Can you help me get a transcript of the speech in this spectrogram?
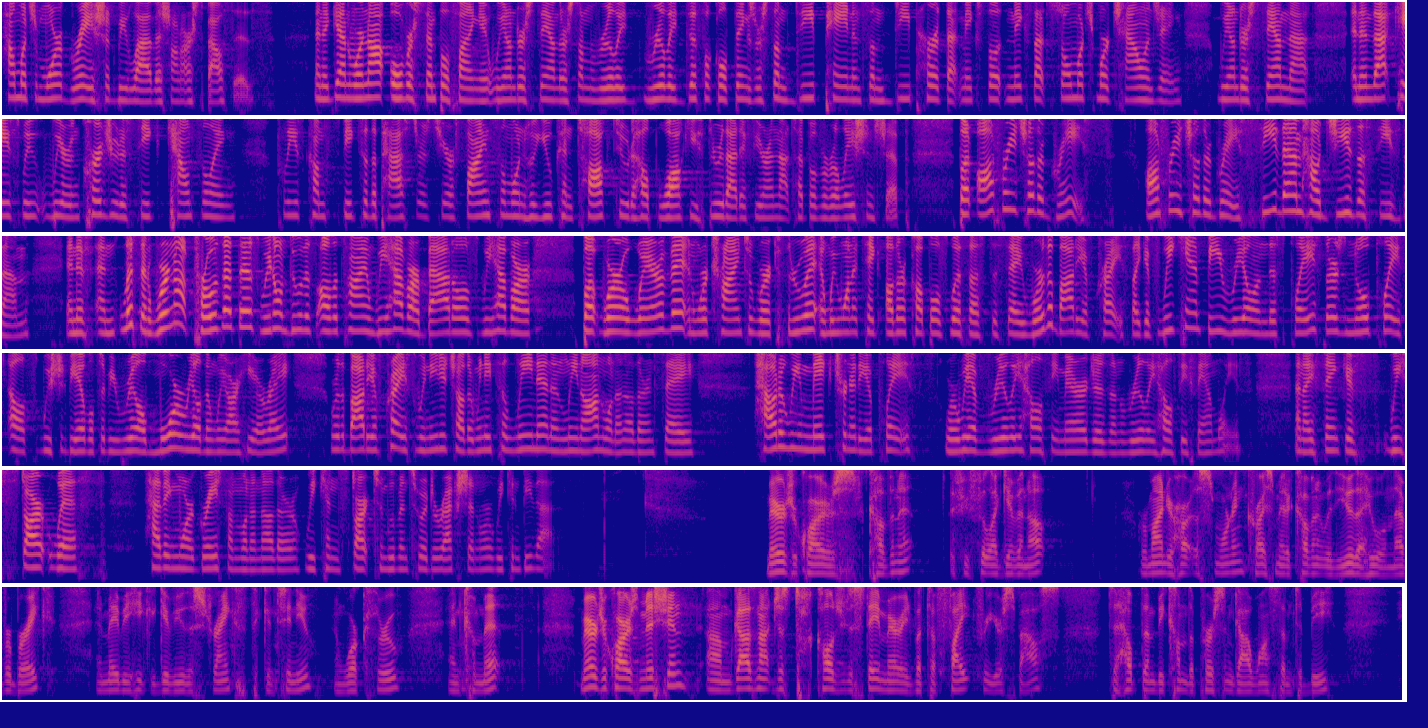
how much more grace should we lavish on our spouses? And again, we're not oversimplifying it. We understand there's some really, really difficult things. There's some deep pain and some deep hurt that makes, the, makes that so much more challenging. We understand that. And in that case, we, we encourage you to seek counseling. Please come speak to the pastors here. Find someone who you can talk to to help walk you through that if you're in that type of a relationship. But offer each other grace. Offer each other grace. See them how Jesus sees them. And if and listen, we're not pros at this. We don't do this all the time. We have our battles. We have our but we're aware of it and we're trying to work through it and we want to take other couples with us to say we're the body of christ like if we can't be real in this place there's no place else we should be able to be real more real than we are here right we're the body of christ we need each other we need to lean in and lean on one another and say how do we make trinity a place where we have really healthy marriages and really healthy families and i think if we start with having more grace on one another we can start to move into a direction where we can be that Marriage requires covenant. If you feel like giving up, remind your heart this morning Christ made a covenant with you that he will never break, and maybe he could give you the strength to continue and work through and commit. Marriage requires mission. Um, God's not just t- called you to stay married, but to fight for your spouse, to help them become the person God wants them to be.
